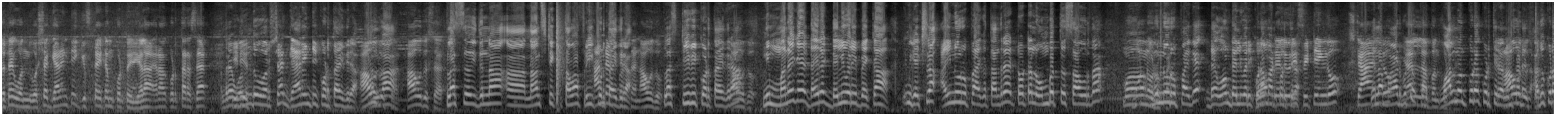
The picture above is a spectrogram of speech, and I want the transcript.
ಜೊತೆಗೆ ಒಂದು ವರ್ಷ ಗ್ಯಾರಂಟಿ ಗಿಫ್ಟ್ ಐಟಮ್ ಕೊಡ್ತೀನಿ. ಎಲ್ಲ ಯಾರು ಕೊಡ್ತಾರೆ ಸರ್. ಅಂದ್ರೆ ಒಂದು ವರ್ಷ ಗ್ಯಾರಂಟಿ ಕೊಡ್ತಾ ಇದ್ದೀರಾ? ಹೌದು ಹೌದು ಸರ್. ಪ್ಲಸ್ ಇದನ್ನ ನಾನ್ ಸ್ಟಿಕ್ ತವಾ ಫ್ರೀ ಕೊಡ್ತಾ ಇದ್ದೀರಾ? ಹೌದು. ಪ್ಲಸ್ ಟಿವಿ ಕೊಡ್ತಾ ಇದ್ದೀರಾ? ಹೌದು. ನಿಮ್ ಮನೆಗೆ ಡೈರೆಕ್ಟ್ ಡೆಲಿವರಿ ಬೇಕಾ? ನಿಮ್ಗೆ ಎಕ್ಸ್ಟ್ರಾ ಐನೂರು ರೂಪಾಯಿ ಆಗುತ್ತೆ? ಅಂದ್ರೆ ಟೋಟಲ್ ಒಂಬತ್ತು ಸಾವಿರದ ಮುನ್ನೂರು ರೂಪಾಯಿಗೆ ಹೋಮ್ ಡೆಲಿವರಿ ಕೂಡ ಡೆಲಿವರಿ ಫಿಟ್ಟಿಂಗ್ ಸ್ಟ್ಯಾಂಡ್ ಎಲ್ಲ ಮಾಡ್ಬಿಟ್ಟು ವಾಲ್ಮೌಂಟ್ ಕೂಡ ಕೊಡ್ತೀರಾ. ಅದು ಕೂಡ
